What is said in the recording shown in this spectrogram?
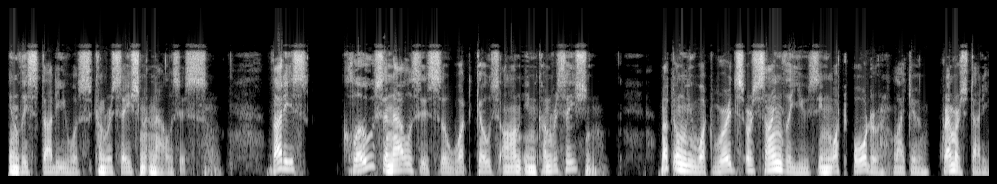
in this study was conversation analysis. That is, close analysis of what goes on in conversation. Not only what words or signs they use, in what order, like a grammar study.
